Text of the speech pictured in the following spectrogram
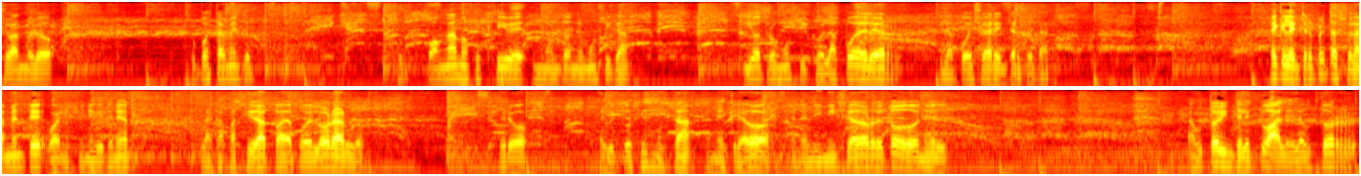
llevándolo supuestamente, supongamos que escribe un montón de música y otro músico la puede leer y la puede llegar a interpretar. El que la interpreta solamente, bueno, tiene que tener la capacidad para poder lograrlo. Pero el virtuosismo está en el creador, en el iniciador de todo, en el autor intelectual, el autor,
